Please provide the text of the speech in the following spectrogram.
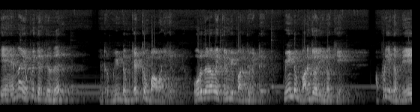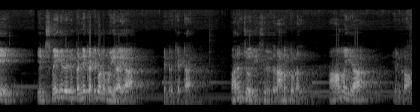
என் எண்ணம் எப்படி தெரிஞ்சது என்று மீண்டும் கேட்கும் பாவனையில் ஒரு தடவை திரும்பி பார்த்துவிட்டு மீண்டும் பரஞ்சோதியை நோக்கி அப்படியே தம்பி என் சிநேகிதரின் பெண்ணை கட்டிக்கொள்ளப் போகிறாயா? என்று கேட்டார். பரஞ்சோதி சிறிது நாணத்துடன் ஆமையா என்றான்.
